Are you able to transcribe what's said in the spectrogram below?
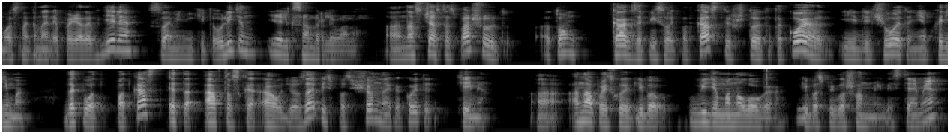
вас на канале «Порядок в деле». С вами Никита Улитин и Александр Ливанов. А, нас часто спрашивают о том, как записывать подкасты, что это такое и для чего это необходимо. Так вот, подкаст – это авторская аудиозапись, посвященная какой-то теме. А, она происходит либо в виде монолога, либо с приглашенными гостями.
